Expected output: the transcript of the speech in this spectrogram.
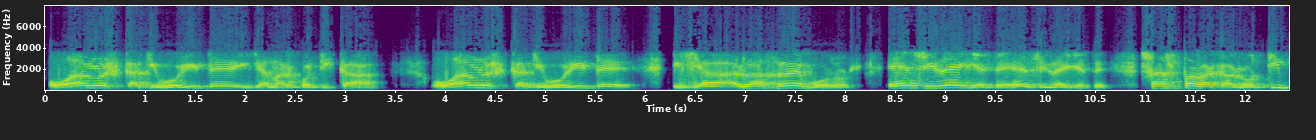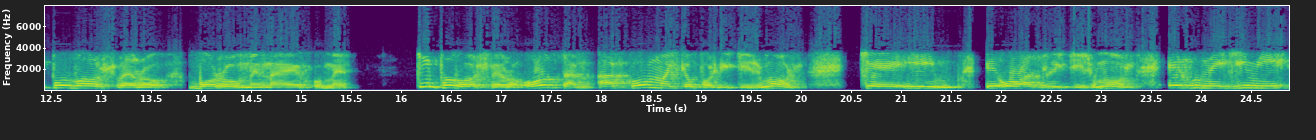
ο άλλος κατηγορείται για ναρκωτικά, ο άλλος κατηγορείται για λαθρέμπορος. Έτσι λέγεται, έτσι λέγεται. Σας παρακαλώ, τι ποδόσφαιρο μπορούμε να έχουμε; Τι ποδόσφαιρο όταν ακόμα και ο πολιτισμός και η- ο αθλητισμός έχουν γίνει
